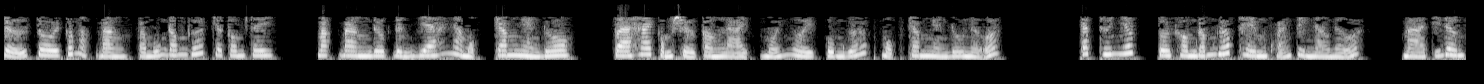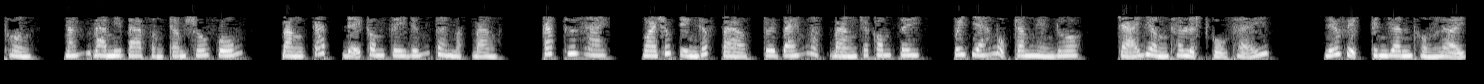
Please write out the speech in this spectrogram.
sử tôi có mặt bằng và muốn đóng góp cho công ty, mặt bằng được định giá là 100.000 đô, và hai cộng sự còn lại mỗi người cùng góp 100.000 đô nữa. Cách thứ nhất, tôi không đóng góp thêm khoản tiền nào nữa, mà chỉ đơn thuần nắm 33% số vốn bằng cách để công ty đứng tên mặt bằng. Cách thứ hai, ngoài số tiền góp vào, tôi bán mặt bằng cho công ty với giá 100.000 đô, trả dần theo lịch cụ thể. Nếu việc kinh doanh thuận lợi,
